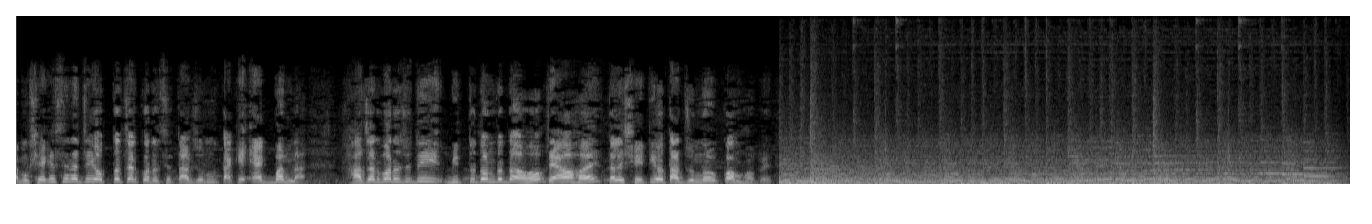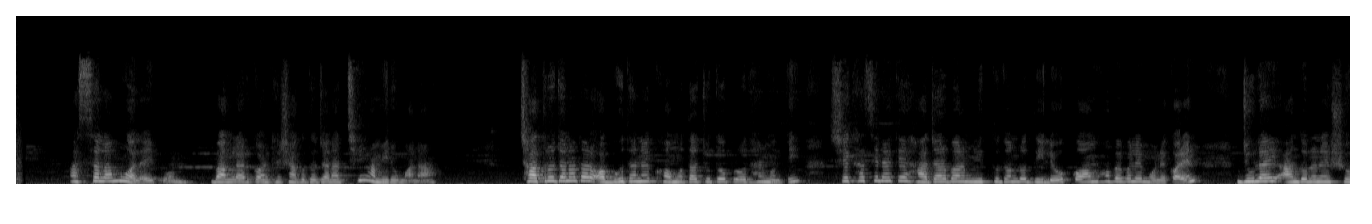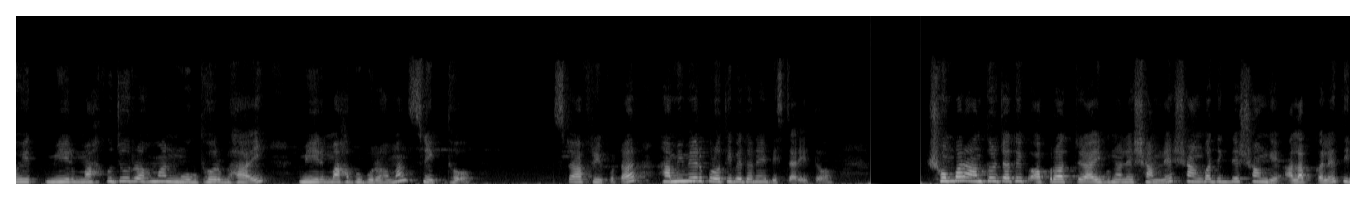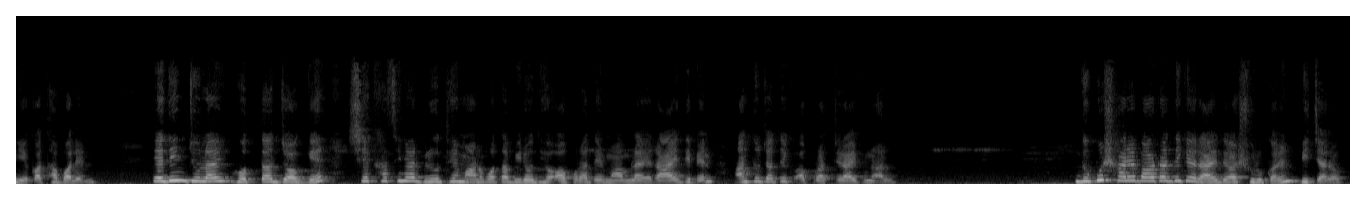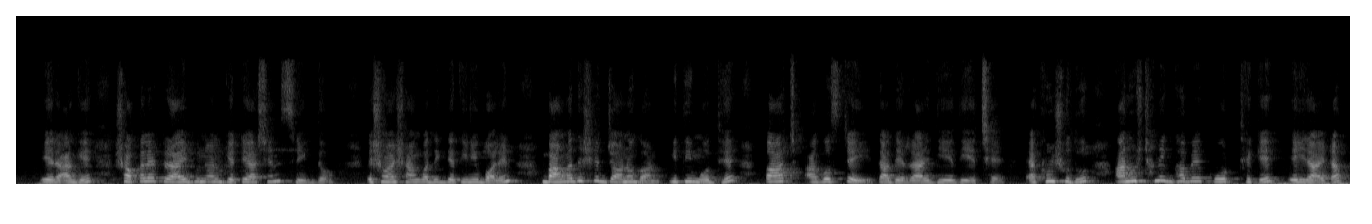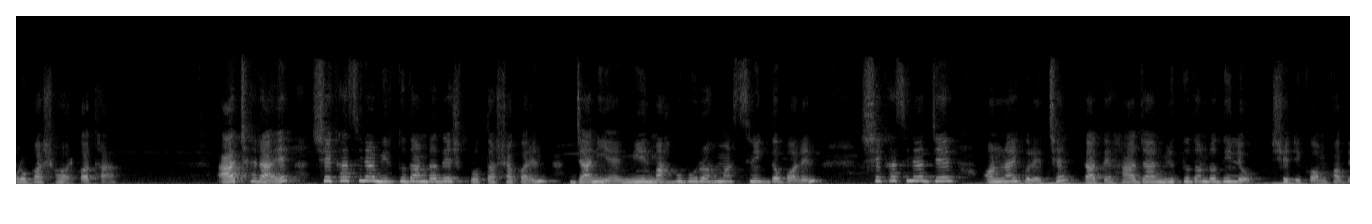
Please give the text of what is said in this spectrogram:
এবং শেখ হাসিনা যে অত্যাচার করেছে, তার জন্য তাকে একবার না, হাজারবারও যদি মৃত্যুদণ্ড দেওয়া দেওয়া হয়, তাহলে সেটিও তার জন্য কম হবে। আসসালামু আলাইকুম। বাংলার কণ্ঠে স্বাগত জানাচ্ছি আমি রুমানা। ছাত্র জনতার অভ্যুত্থানে ক্ষমতাচ্যুত প্রধানমন্ত্রী শেখ হাসিনাকে হাজারবার মৃত্যুদণ্ড দিলেও কম হবে বলে মনে করেন জুলাই আন্দোলনের শহীদ মীর মাহফুজুর রহমান মুগ্ধর ভাই মীর মাহবুবুর রহমান স্নিগ্ধ। স্টাফ রিপোর্টার হামিমের প্রতিবেদনে বিস্তারিত। সোমবার আন্তর্জাতিক অপরাধ ট্রাইব্যুনালের সামনে সাংবাদিকদের সঙ্গে আলাপকালে তিনি কথা বলেন, এদিন জুলাই হত্যার যজ্ঞে শেখ হাসিনার বিরুদ্ধে মানবতা বিরোধী অপরাধের মামলায় রায় দেবেন আন্তর্জাতিক অপরাধ ট্রাইব্যুনাল। দুপুর সাড়ে বারোটার দিকে রায় দেওয়া শুরু করেন বিচারক। এর আগে সকালে ট্রাইব্যুনাল গেটে আসেন স্নিগ্ধ। এ সময় সাংবাদিকদের তিনি বলেন, বাংলাদেশের জনগণ ইতিমধ্যে পাঁচ আগস্টেই তাদের রায় দিয়ে দিয়েছে। এখন শুধু আনুষ্ঠানিকভাবে কোর্ট থেকে এই রায়টা প্রকাশ হওয়ার কথা। আজ রায়ে শেখ হাসিনার মৃত্যুদণ্ডাদেশ প্রত্যাশা করেন জানিয়ে মীর মাহবুবুর রহমান স্নিগ্ধ বলেন, শেখ হাসিনার যে অন্যায় করেছে তাতে হাজার মৃত্যুদণ্ড দিলেও সেটি কম হবে।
